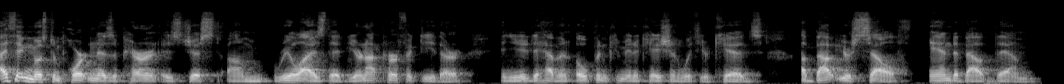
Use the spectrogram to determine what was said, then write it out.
i think most important as a parent is just um, realize that you're not perfect either and you need to have an open communication with your kids about yourself and about them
